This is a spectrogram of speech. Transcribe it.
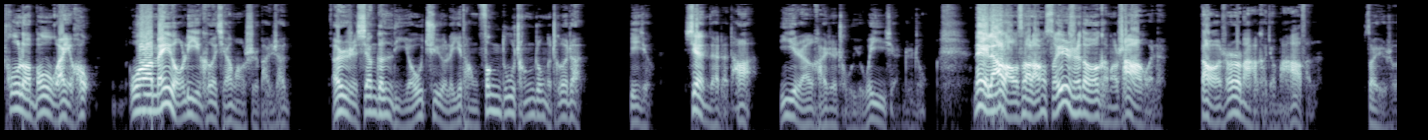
出了博物馆以后，我没有立刻前往石盘山，而是先跟李由去了一趟丰都城中的车站，毕竟。现在的他依然还是处于危险之中，那俩老色狼随时都有可能杀回来，到时候那可就麻烦了。所以说，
